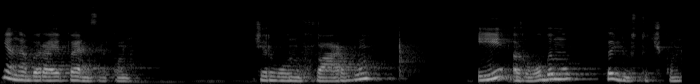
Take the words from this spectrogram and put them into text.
Я набираю пензликом червону фарбу і робимо пелюсточку.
